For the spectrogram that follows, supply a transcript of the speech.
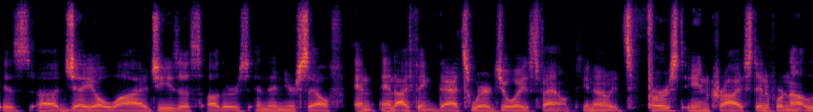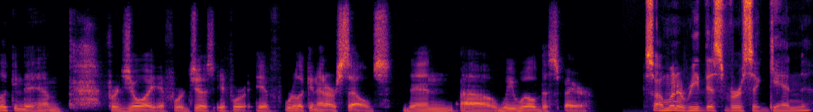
is uh, J O Y, Jesus, others, and then yourself. And and I think that's where joy is found. You know, it's first in Christ. And if we're not looking to Him for joy, if we're just if we're if we're looking at ourselves, then uh, we will despair. So I'm going to read this verse again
